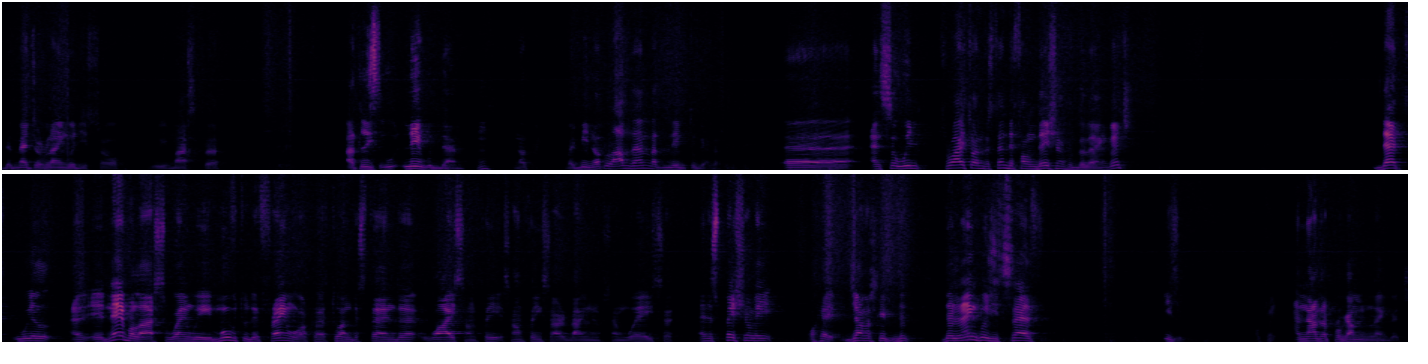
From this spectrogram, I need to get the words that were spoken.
the major languages, so we must uh, at least live with them. Hmm? Not, maybe not love them, but live together. Uh, and so we'll try to understand the foundations of the language. That will uh, enable us, when we move to the framework, uh, to understand uh, why some, th some things are done in some ways. Uh, and especially, okay, JavaScript, the, the, language itself is, okay, another programming language.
